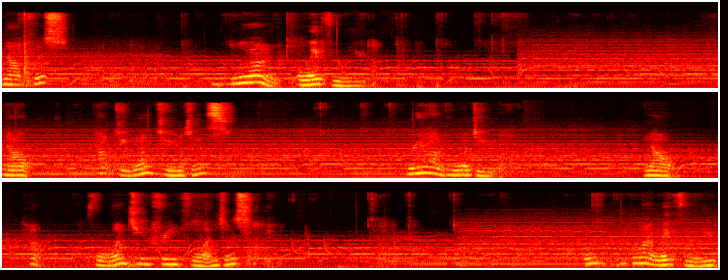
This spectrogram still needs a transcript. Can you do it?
Now this one away from you. Now count to one, two inches. Green one towards you. Now count for one, two, three, four one away from you.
